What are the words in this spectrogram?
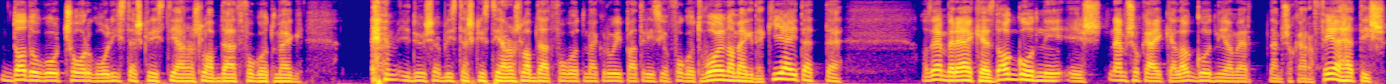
dadogó, csorgó, lisztes Krisztiános labdát fogott meg, idősebb lisztes Krisztiános labdát fogott meg, Rui Patricio fogott volna meg, de kiejtette. Az ember elkezd aggódni, és nem sokáig kell aggódnia, mert nem sokára félhet is.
